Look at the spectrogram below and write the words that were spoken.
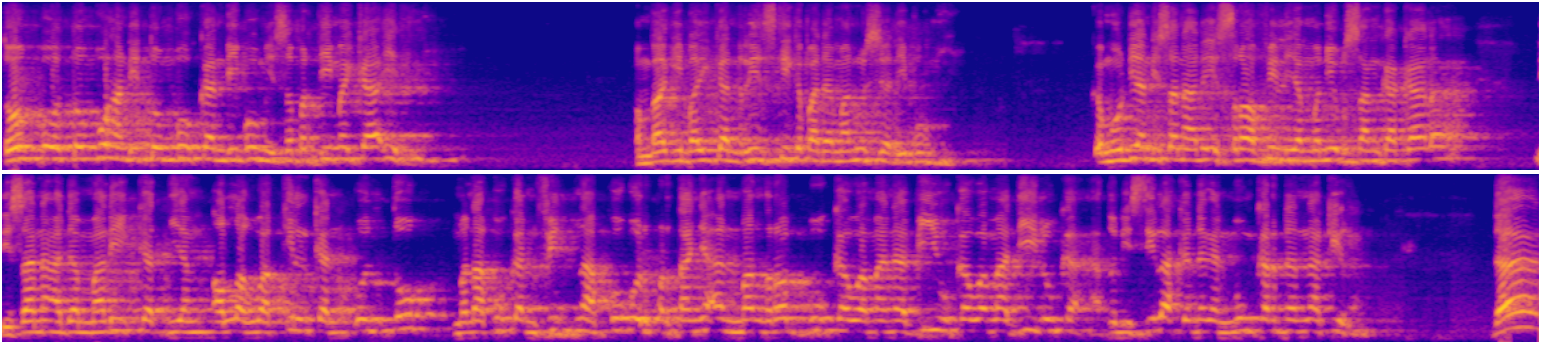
tumbuh-tumbuhan ditumbuhkan di bumi seperti Mikail membagi bagikan rizki kepada manusia di bumi kemudian di sana ada Israfil yang meniup sangkakala di sana ada malaikat yang Allah wakilkan untuk melakukan fitnah kubur pertanyaan man rabbuka wa man nabiyuka wa madinuka atau disilahkan dengan mungkar dan nakir dan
